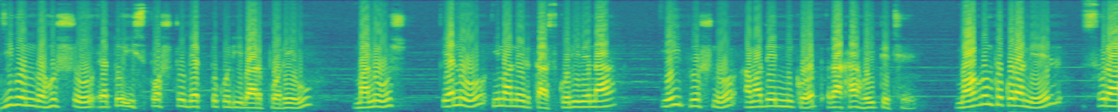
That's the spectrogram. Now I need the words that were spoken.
জীবন রহস্য এত স্পষ্ট ব্যক্ত করিবার পরেও মানুষ কেন ইমানের কাজ করিবে না? এই প্রশ্ন আমাদের নিকট রাখা হইতেছে। মহাগ্রন্থ কোরআনের সুরা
